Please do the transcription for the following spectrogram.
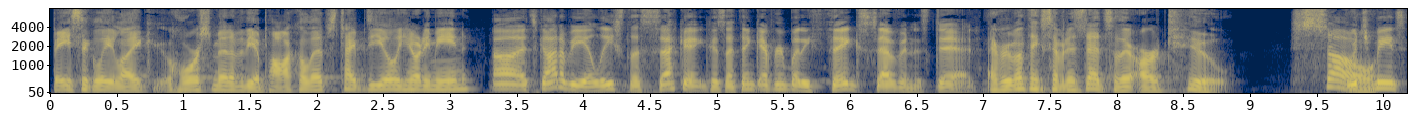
basically like Horseman of the Apocalypse type deal. You know what I mean? Uh, it's got to be at least the second because I think everybody thinks Seven is dead. Everyone thinks Seven is dead, so there are two. So Which means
